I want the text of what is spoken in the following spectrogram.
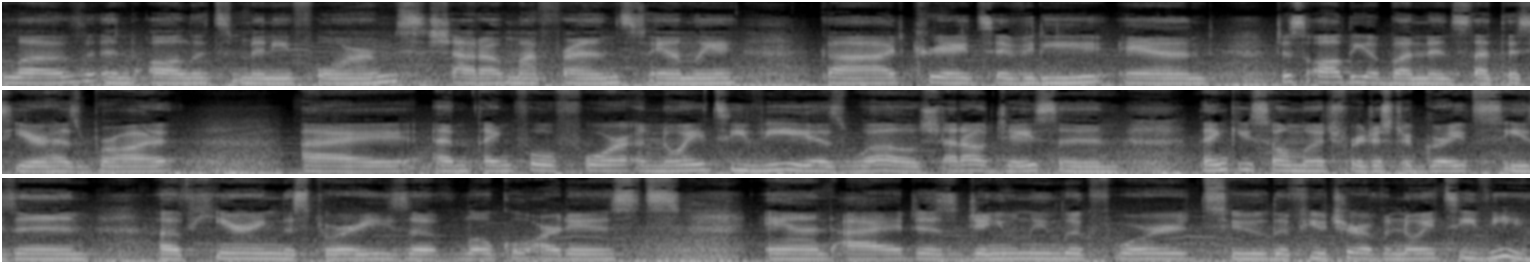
love and all its many forms. Shout out my friends, family, God, creativity, and just all the abundance that this year has brought. I am thankful for Annoy TV as well. Shout out Jason. Thank you so much for just a great season of hearing the stories of local artists. And I just genuinely look forward to the future of Annoy TV.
